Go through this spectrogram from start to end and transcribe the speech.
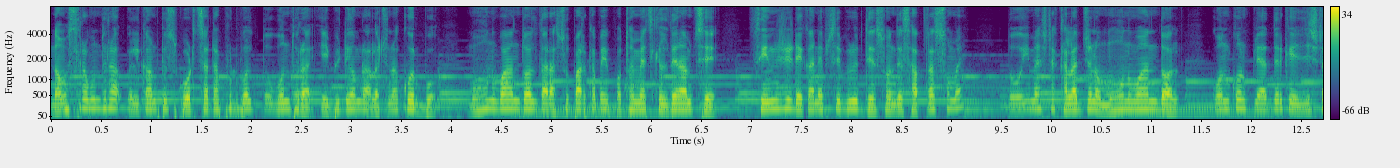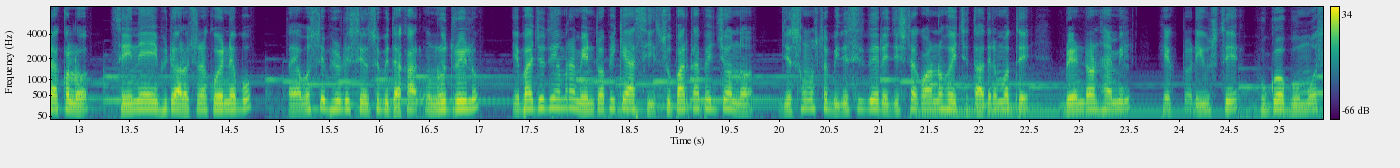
নমস্কার বন্ধুরা ওয়েলকাম টু স্পোর্টস চাটা ফুটবল তো বন্ধুরা, এই ভিডিও আমরা আলোচনা করব মোহনবাগান দল তারা সুপার কাপে প্রথম ম্যাচ খেলতে নামছে সিনিয়রি ডেকান এফসির বিরুদ্ধে সন্ধ্যে সাতটার সময়। তো ওই ম্যাচটা খেলার জন্য মোহনবাগান দল কোন কোন প্লেয়ারদেরকে রেজিস্টার করল, সেই নিয়ে এই ভিডিও আলোচনা করে নেব। তাই অবশ্যই ভিডিওটি শেষ অবধি দেখার অনুরোধ রইল। এবার যদি আমরা মেন টপিকে আসি সুপার কাপের জন্য যে সমস্ত বিদেশিদের রেজিস্টার করানো হয়েছে, তাদের মধ্যে Brendon Hamill Hector Yuste Hugo Boumous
